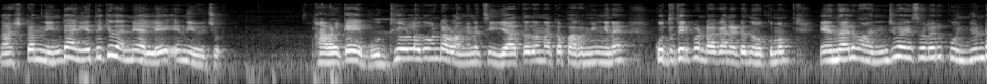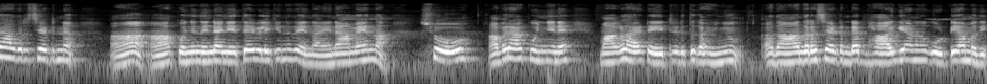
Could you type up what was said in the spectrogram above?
നഷ്ടം നിന്റെ അനിയത്തേക്ക് തന്നെയല്ലേ എന്ന് ചോദിച്ചു. അവൾക്ക് ബുദ്ധിയുള്ളത് കൊണ്ട് അവൾ അങ്ങനെ ചെയ്യാത്തതെന്നൊക്കെ പറഞ്ഞിങ്ങനെ കുത്തിത്തിരിപ്പ് ഉണ്ടാക്കാനായിട്ട് നോക്കുമ്പം എന്നാലും അഞ്ചു വയസ്സുള്ളൊരു കുഞ്ഞുണ്ട് ആദർശേട്ടന്. ആ ആ കുഞ്ഞ് നിന്റെ അനിയത്തെ വിളിക്കുന്നതേ നയനാമയെന്നാ ഷോ അവർ ആ കുഞ്ഞിനെ മകളായിട്ട് ഏറ്റെടുത്ത് കഴിഞ്ഞു. അത് ആദർശേട്ടന്റെ ഭാഗ്യമാണെന്ന് കൂട്ടിയാൽ മതി.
